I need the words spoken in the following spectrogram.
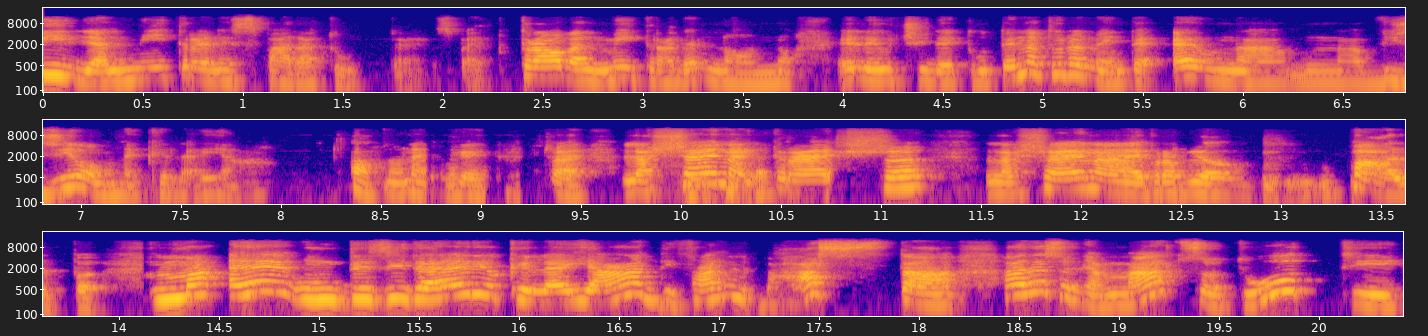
piglia il mitra e le spara tutte. Aspetta, trova il mitra del nonno e le uccide tutte. Naturalmente è una, una visione che lei ha Ah, non è che, cioè, la scena è trash, la scena è proprio pulp, ma è un desiderio che lei ha di fare basta, adesso li ammazzo tutti.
